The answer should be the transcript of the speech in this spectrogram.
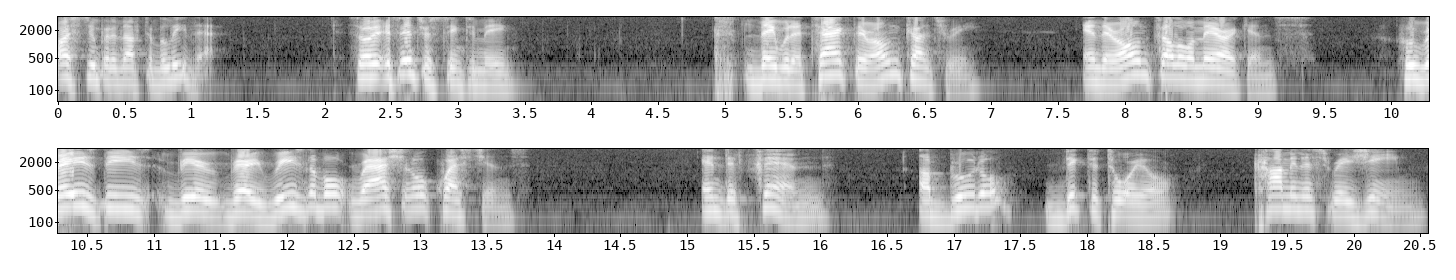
are stupid enough to believe that. So it's interesting to me they would attack their own country and their own fellow Americans who raise these very, very reasonable, rational questions and defend a brutal, dictatorial, communist regime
